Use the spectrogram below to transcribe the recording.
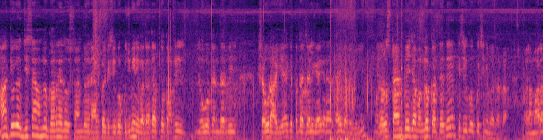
हाँ क्योंकि जिस टाइम हम लोग कर रहे थे उस टाइम पे रैप का किसी को कुछ भी नहीं पता था। अब तो काफ़ी लोगों के अंदर भी शौर आ गया है कि पता चल गया है कि रैप है क्या बेसिकली मगर उस टाइम पे जब हम लोग करते थे किसी को कुछ नहीं पता था। और हमारा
